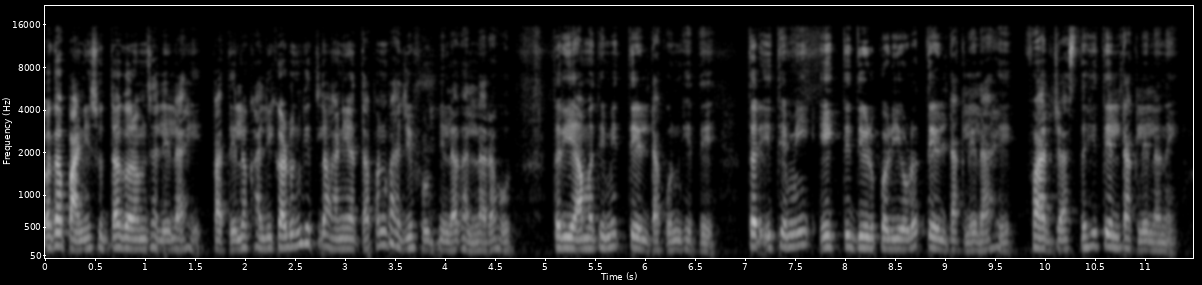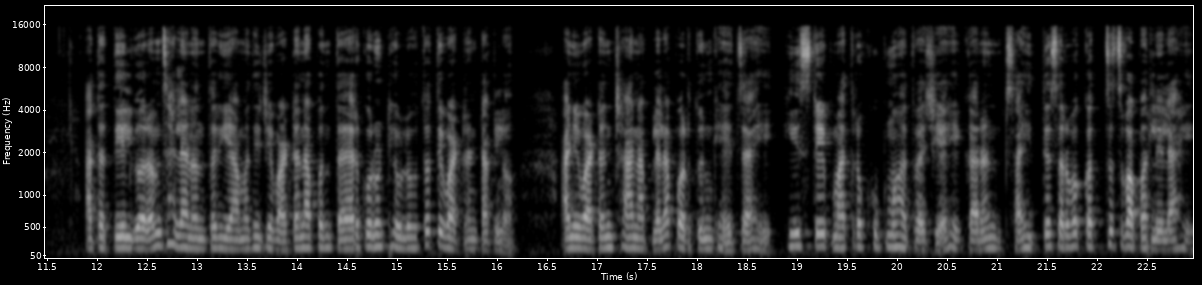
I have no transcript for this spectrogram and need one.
बघा पाणीसुद्धा गरम झालेलं आहे. पातेलं खाली काढून घेतलं आणि आता आपण भाजी फोडणीला घालणार आहोत. तर यामध्ये मी तेल टाकून घेते. तर इथे मी एक ते दीड पडी एवढं तेल टाकलेलं आहे. फार जास्तही तेल टाकलेलं नाही. आता तेल गरम झाल्यानंतर यामध्ये जे वाटण आपण तयार करून ठेवलं होतं ते वाटण टाकलं. आणि वाटण छान आपल्याला परतून घ्यायचं आहे. ही स्टेप मात्र खूप महत्त्वाची आहे कारण साहित्य सर्व कच्चंच वापरलेलं आहे.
